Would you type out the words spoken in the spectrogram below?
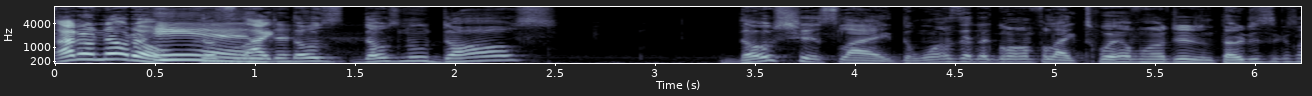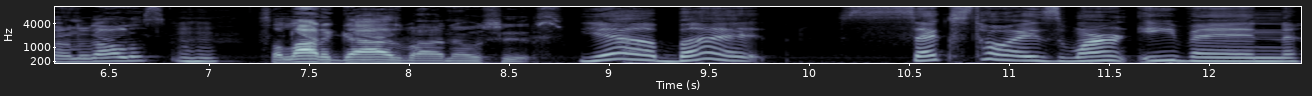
I don't know though, because like those those new dolls, those shits like the ones that are going for like twelve hundred and thirty six hundred dollars. Mm-hmm. It's a lot of guys buying those shits. Yeah, but sex toys weren't even.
